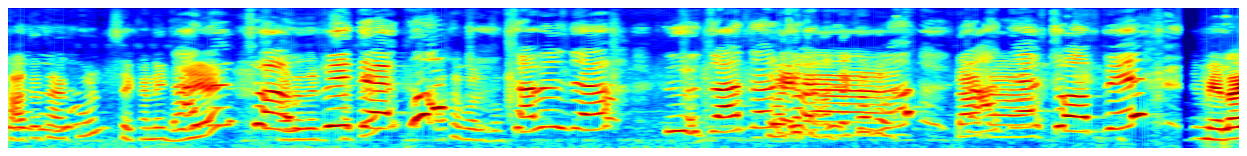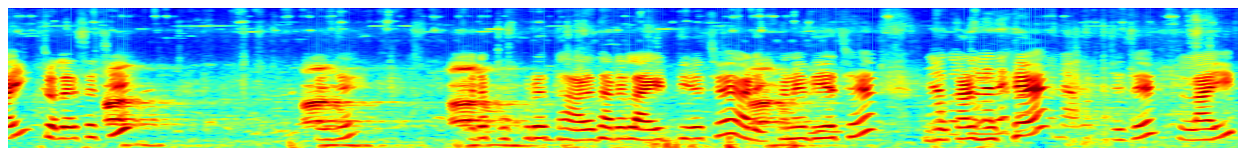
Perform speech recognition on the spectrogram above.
সাথে থাকুন সেখানে গিয়ে আপনাদের সাথে কথা বলব। মেলায় চলে এসেছি। এই যে এটা পুকুরের ধারে ধারে লাইট দিয়েছে আর এখানে দিয়েছে ঢোকার মুখে। এই যে লাইট।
